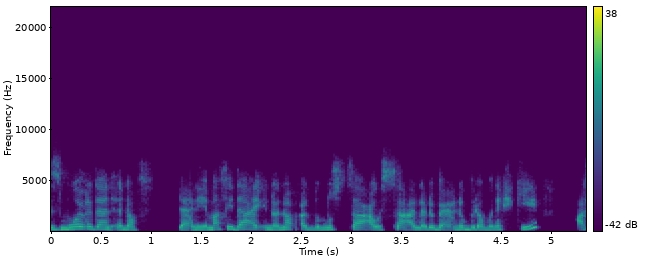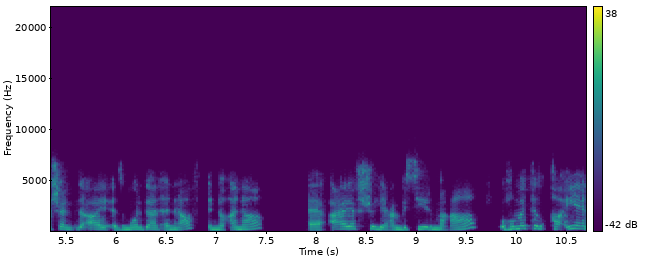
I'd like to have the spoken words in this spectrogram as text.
is more than enough. يعني ما في داعي إنه نقعد بالنص ساعة والساعة إلا ربع نبرم ونحكي. عشر دقائق is more than enough إنه أنا آه، أعرف شو اللي عم بيصير معاه. وهم تلقائيا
